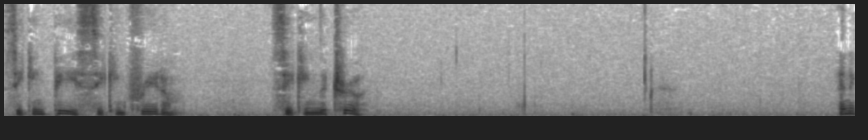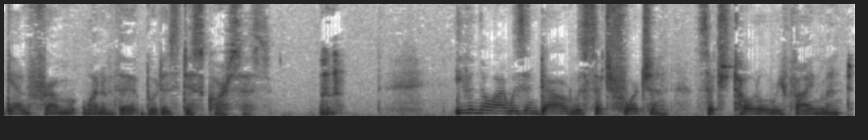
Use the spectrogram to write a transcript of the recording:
seeking peace, seeking freedom, seeking the truth. And again, from one of the Buddha's discourses. Even though I was endowed with such fortune, such total refinement,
